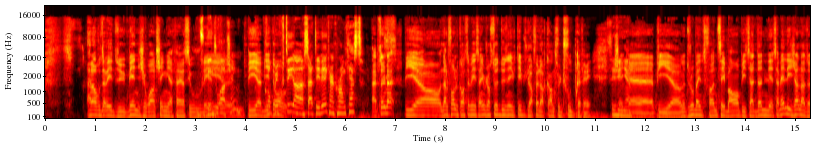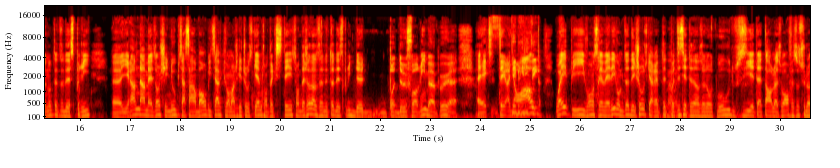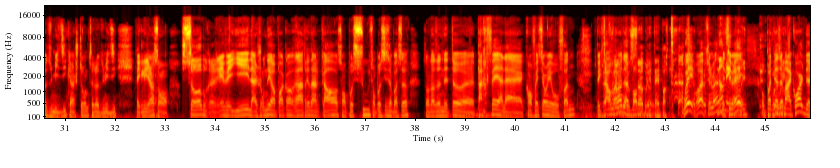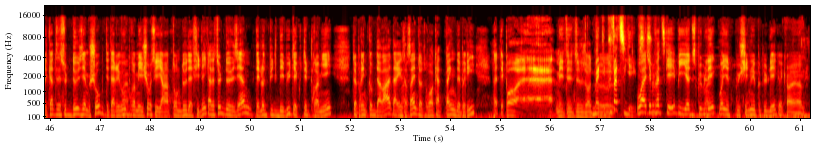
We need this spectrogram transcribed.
Alors vous avez du binge watching à faire si vous voulez. binge Euh, puis euh, Qu'on bientôt. peut écouter en sa TV avec un Chromecast? Absolument. Puis euh, dans le fond, le concept est simple. Je reçois deux invités puis je leur fais leur comfort food préféré. C'est génial. euh, puis euh, on a toujours bien du fun, c'est bon, puis ça donne, ça met les gens dans un autre état d'esprit. Euh, ils rentrent dans la maison chez nous, puis ça sent bon, puis ils savent qu'ils vont manger quelque chose qu'ils aiment, ils sont excités, ils sont déjà dans un état d'esprit de pas d'euphorie, mais un peu, euh, ils ont hâte. Ouais, puis ils vont se révéler, ils vont me dire des choses qu'ils auraient peut-être Ben pas oui. dit s'ils étaient dans un autre mood ou s'ils étaient tard le soir. On fait ça sur l'heure du midi quand je tourne, c'est l'heure du midi. Fait que les gens sont sobres, réveillés, la journée n'a pas encore rentré dans le corps, sont pas sous, sont pas ci, sont pas ça, sont dans un état euh, parfait à la confession et au fun. Fait que ça va vraiment d'un bon sobre est important. oui, ouais, absolument. Non, mais, mais- c'est vrai. Oui. Au podcast Oui, de Mike Ward, quand t'es sur le deuxième show, puis t'es arrivé au Ouais. premier show, parce qu'il en tourne deux d'affilée, quand t'es sur le deuxième, t'es là depuis le début, t'as écouté le premier, t'as pris une coupe de verre, t'arrives sur scène, t'as trois, quatre pintes de prix, euh, t'es pas, euh, mais t'es, t'es- Mais t'es- t'es plus fatigué. Ouais, t'es sûr. plus fatigué, puis il y a du public. Moi, il y a, chez nous, il y a pas de public.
